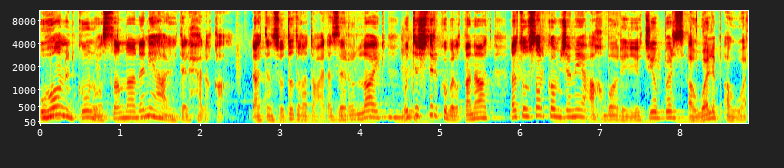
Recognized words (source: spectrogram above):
وهون نكون وصلنا لنهاية الحلقة. لا تنسوا تضغطوا على زر ال like وتشتركوا بالقناة لتوصلكم جميع أخبار ال YouTubers أول بأول.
